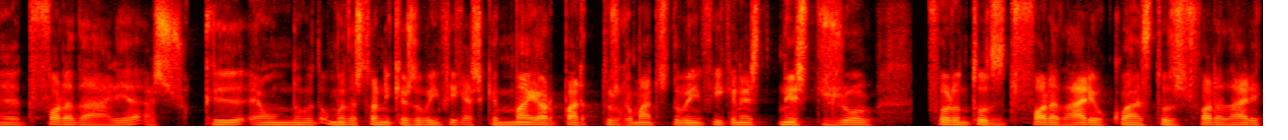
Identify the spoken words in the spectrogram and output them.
uh, de fora da área. Acho que é um, uma das tónicas do Benfica. Acho que a maior parte dos remates do Benfica neste, neste jogo foram todos de fora da área, ou quase todos de fora da área.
